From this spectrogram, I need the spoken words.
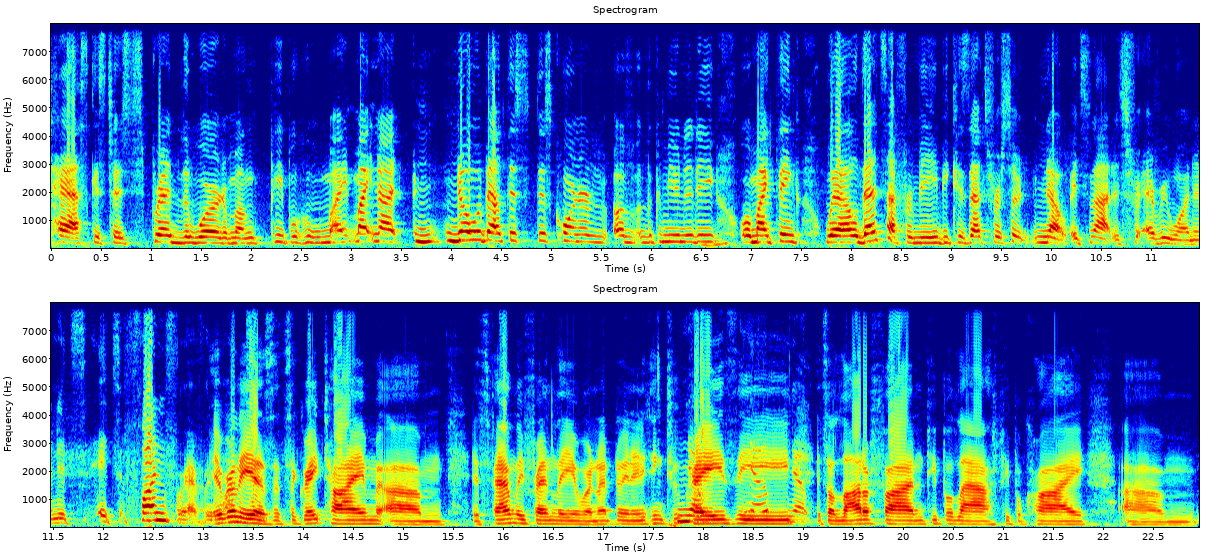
task is to spread the word among people who might might not n- know about this this corner of, of the community Mm-hmm. or might think well that's not for me because that's for certain no it's not it's for everyone and it's it's fun for everyone It really is. It's a great time. Um, it's family friendly. We're not doing anything too No. crazy. It's a lot of fun. People laugh. People cry. Um,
